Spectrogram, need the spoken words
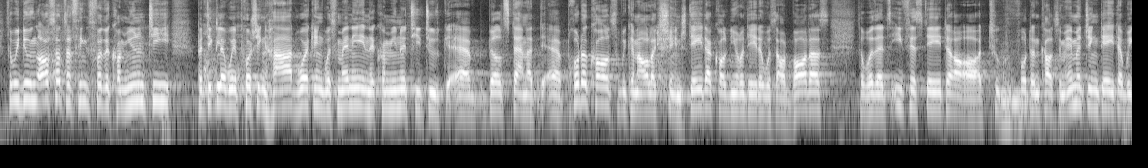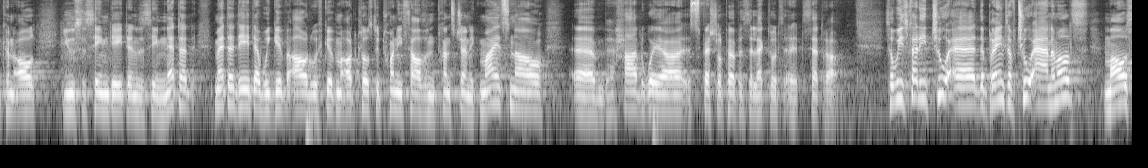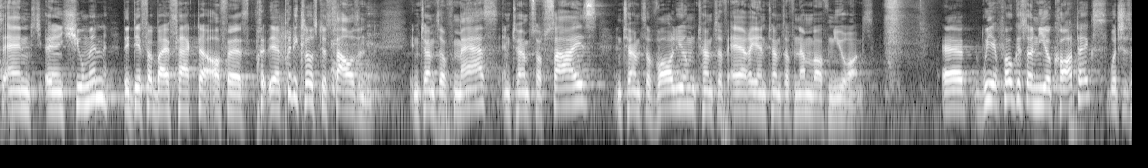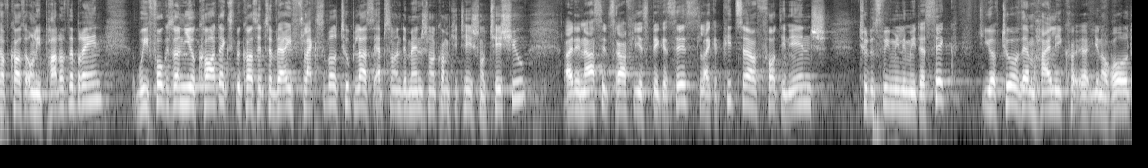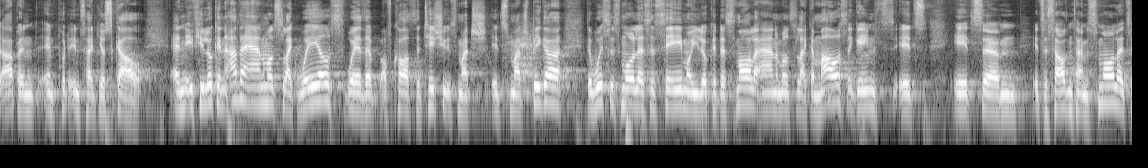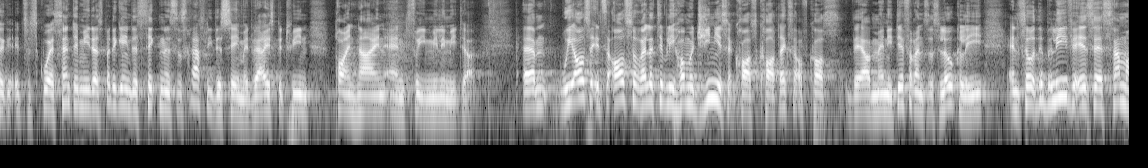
So we're doing all sorts of things for the community. Particularly, we're pushing hard, working with many in the community to uh, build standard uh, protocols. So we can all exchange data called Neurodata Without Borders. So whether it's ephys data or photon calcium imaging data, we can all use the same data and the same meta metadata we give out. We've given out close to 20,000 transgenic mice now, um, hardware, special purpose electrodes, etc. So we studied two, uh, the brains of two animals, mouse and uh, human. They differ by a factor of uh, pretty close to 1,000 in terms of mass, in terms of size, in terms of volume, in terms of area, in terms of number of neurons. Uh, we are focused on neocortex, which is of course only part of the brain. We focus on neocortex because it's a very flexible 2 plus epsilon dimensional computational tissue. Right in us, it's roughly as big as this, like a pizza, 14 inch, two to three millimeters thick. You have two of them highly, uh, you know, rolled up and, and put inside your skull. And if you look in other animals like whales, where the, of course the tissue is much, it's much bigger, the width is more or less the same. Or you look at the smaller animals like a mouse, again, it's, it's, it's, um, it's a thousand times smaller. It's a, it's a square centimeters, but again, the thickness is roughly the same. It varies between 0.9 and 3 millimeter. Um, we also, it's also relatively homogeneous across cortex. Of course, there are many differences locally. And so the belief is that, some,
